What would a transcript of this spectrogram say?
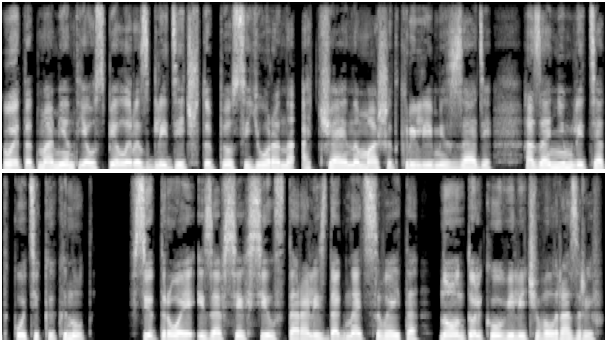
В этот момент я успела разглядеть, что пес Йорана отчаянно машет крыльями сзади, а за ним летят котик и кнут. Все трое изо всех сил старались догнать Свейта, но он только увеличивал разрыв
